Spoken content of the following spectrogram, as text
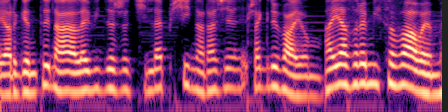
i Argentyna, ale widzę, że ci lepsi na razie przegrywają. A ja zremisowałem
